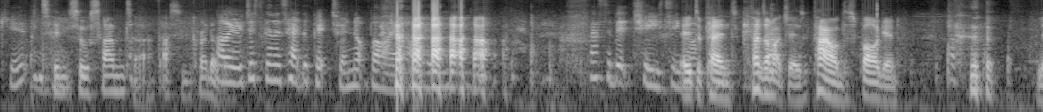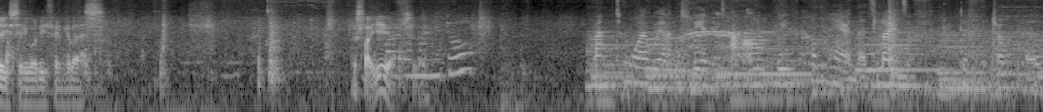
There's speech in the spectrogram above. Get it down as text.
Cute. Tinsel Santa. That's incredible. Oh, you're just going to take the picture and not buy it, are you? That's a bit cheating. I It depends. think. Depends how much it is. Pound, it's bargain. Lucy, what do you think of this? Looks like you, actually. Back to why we're actually in town. We've come here and there's loads of different jumpers.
